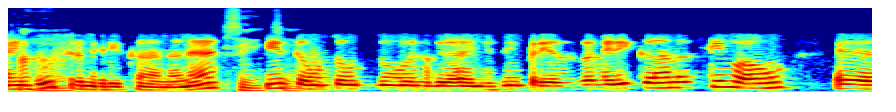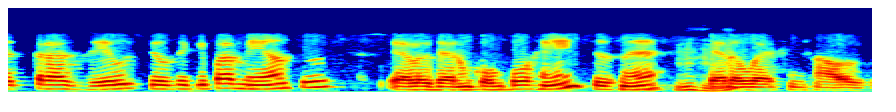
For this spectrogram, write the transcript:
A indústria americana, né? Sim, sim. Então, são duas grandes empresas americanas que vão é, trazer os seus equipamentos. Elas eram concorrentes, né? Uhum. Era a Westinghouse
